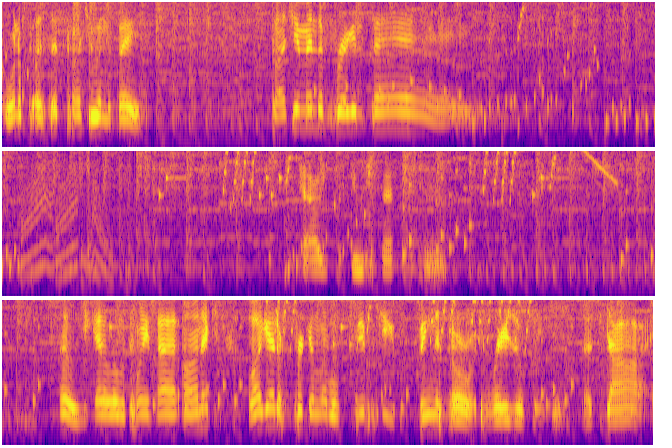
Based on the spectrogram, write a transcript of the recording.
I wanna I said punch you in the face. Punch him in the friggin' face. How you douchebag. Oh, you got a level 25 Onix? Well, I got a freaking level 50 Venusaur with Razor Blade. A die.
